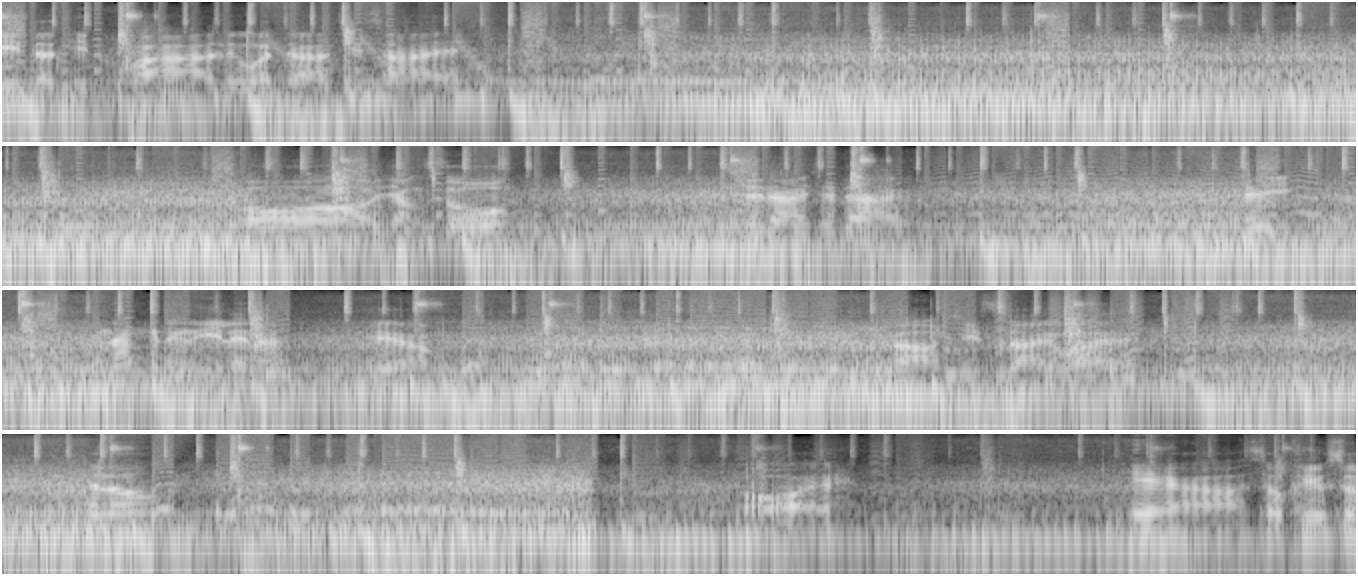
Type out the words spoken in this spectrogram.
ีจะทิศขวาหรือว่าจะทิศซ้ายโอ้อย่างสูงใช้ได้ใช้ได้เฮ้ยนั่งกันอย่างนี้เลยนะเยี่ยมอ้าวชิดซ้ายไว้ฮัลโหลโอ้ย yeah so cute so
